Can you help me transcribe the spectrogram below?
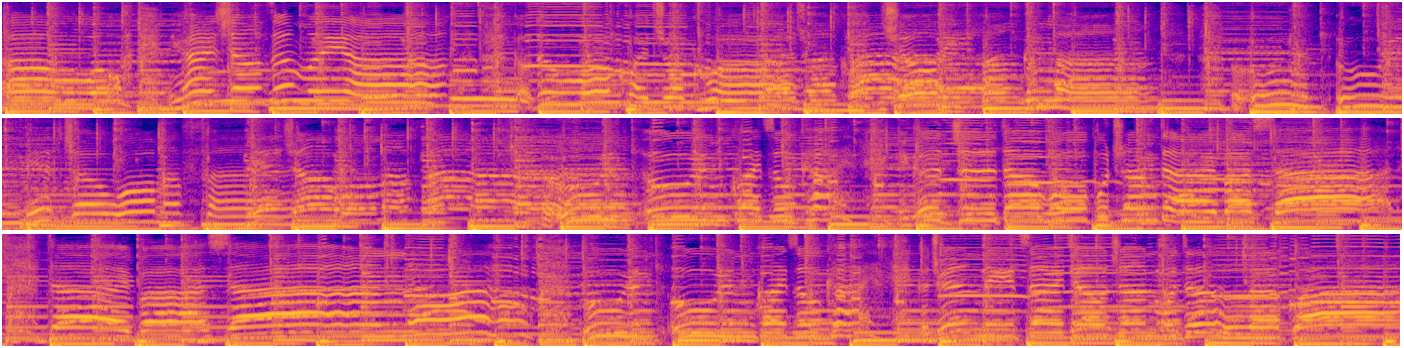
哦，你还想怎么样？搞得我快抓狂，求你帮个忙。乌云乌云，别找我麻烦，别找我麻烦。乌云乌云，快走开！你可知道我不常带把伞，把伞。啊乌云乌云，快走开！感觉你在挑战我的乐观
